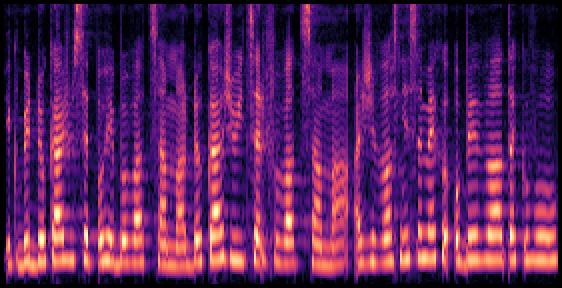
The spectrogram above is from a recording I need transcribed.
jakoby dokážu se pohybovat sama, dokážu jít surfovat sama a že vlastně jsem jako objevila takovou,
